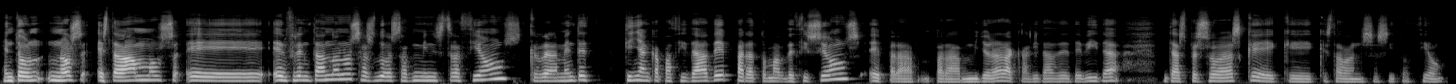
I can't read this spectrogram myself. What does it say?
Entón nos estábamos eh, enfrentándonos ás dúas administracións que realmente tiñan capacidade para tomar decisións e para, para mellorar a calidade de vida das persoas que, que, que estaban nesa situación.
